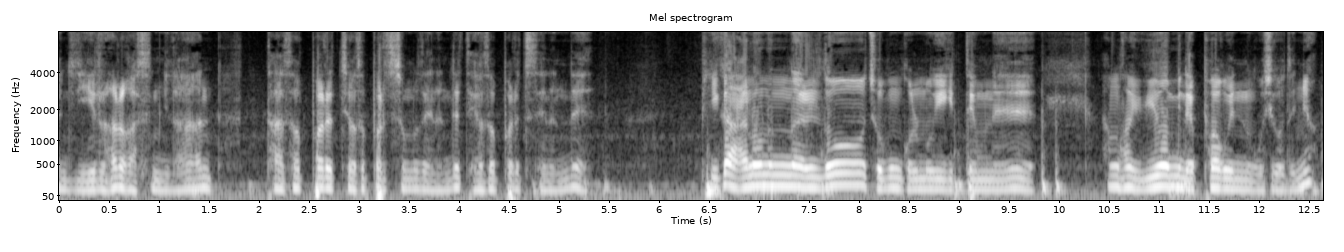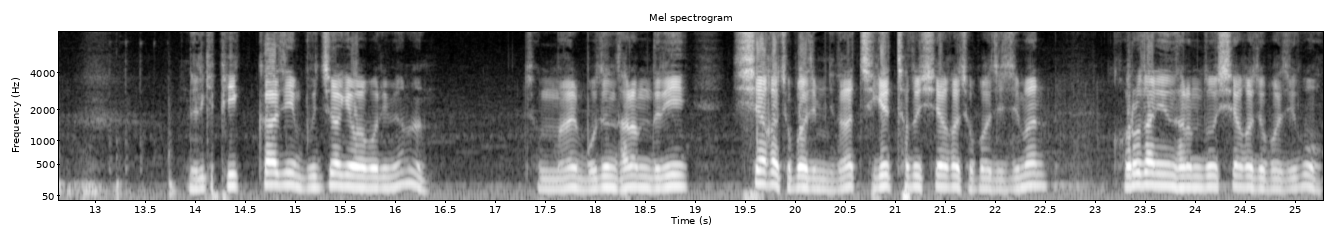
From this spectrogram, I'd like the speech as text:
이제 일을 하러 갔습니다. 한 다섯 파레트 여섯 파레트 정도 되는데 대여섯 파레트 되는데 비가 안 오는 날도 좁은 골목이기 때문에 항상 위험이 내포하고 있는 곳이거든요. 근데 이렇게 비까지 무지하게 와버리면은 정말 모든 사람들이 시야가 좁아집니다. 지게차도 시야가 좁아지지만 걸어다니는 사람도 시야가 좁아지고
